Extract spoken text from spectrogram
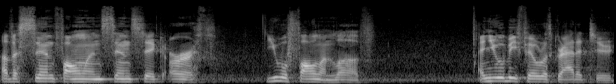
of a sin fallen, sin sick earth, you will fall in love. And you will be filled with gratitude.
